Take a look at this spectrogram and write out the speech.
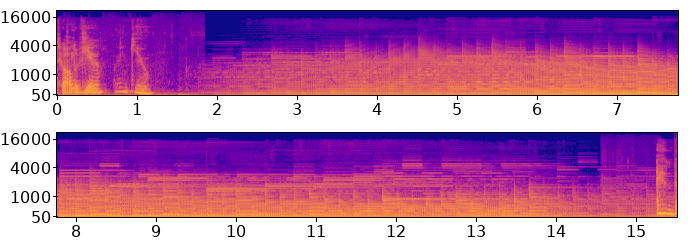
to all Thank of you. you. Thank you. And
